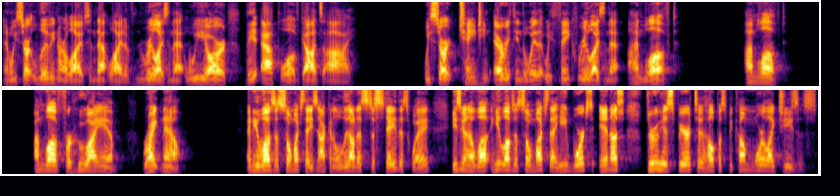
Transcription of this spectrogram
And we start living our lives in that light of realizing that we are the apple of God's eye. We start changing everything the way that we think, realizing that I'm loved. I'm loved. I'm loved for who I am right now. And he loves us so much that he's not going to let us to stay this way. He's going to love he loves us so much that he works in us through his spirit to help us become more like Jesus.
